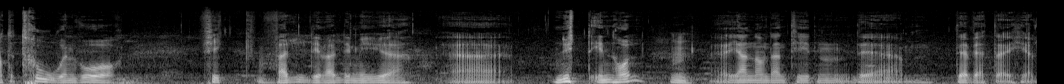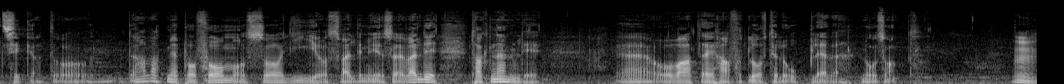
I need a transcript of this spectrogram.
at troen vår fikk veldig, veldig mye eh, nytt innhold mm. eh, gjennom den tiden, det, det, vet jeg helt sikkert. Og det har vært med på å forme oss og gi oss veldig mye. Så jeg er veldig takknemlig eh, over at jeg har fått lov til å oppleve noe sånt. Mm.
